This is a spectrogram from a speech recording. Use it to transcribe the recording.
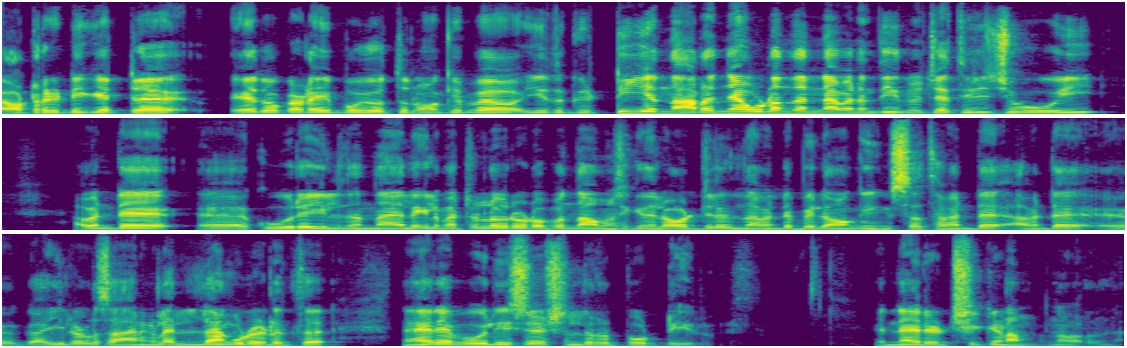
ലോട്ടറി ടിക്കറ്റ് ഏതോ കടയിൽ പോയി ഒത്തു നോക്കിയപ്പോൾ ഇത് കിട്ടി എന്ന് അറിഞ്ഞ ഉടൻ തന്നെ അവൻ എന്ത് ചെയ്യുന്നു വെച്ചാൽ തിരിച്ചു പോയി. അവന്റെ കൂരയിൽ നിന്ന് അല്ലെങ്കിൽ മറ്റുള്ളവരോടൊപ്പം താമസിക്കുന്ന ലോഡ്ജിൽ നിന്ന് അവന്റെ ബിലോങ്ങിങ്സ് അവന്റെ അവന്റെ കയ്യിലുള്ള സാധനങ്ങളെല്ലാം കൂടെ എടുത്ത് നേരെ പോലീസ് സ്റ്റേഷനിൽ റിപ്പോർട്ട് ചെയ്തു. എന്നെ രക്ഷിക്കണം എന്ന് പറഞ്ഞു.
